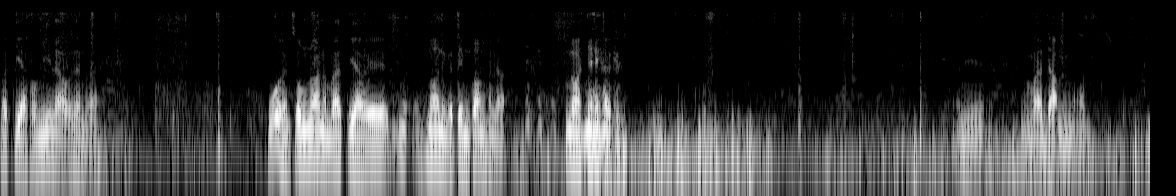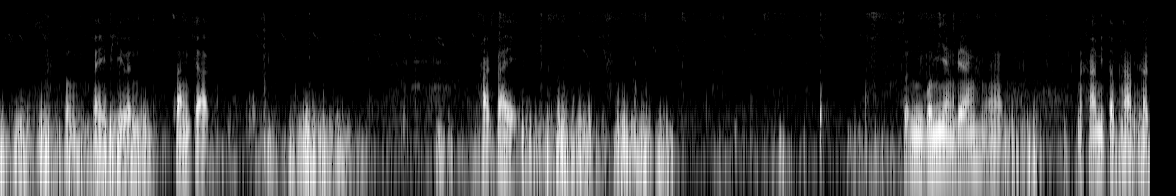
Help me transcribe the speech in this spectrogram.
ว่าเตี้ยเขามีแล้วท่านว่า โอ้เห็นทรงนอนน่ะว่าเตียไปนอนหนึ่งก็เต็มกล้องทันแล้วนอนใหญ่ครับอันนี้ว่าดำนะครับทรงไปพีเป็นสั่งจากภาคใต้ส่วนนี้บ่มีอย่างแบงนะครับราคามิตรภาพครับ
